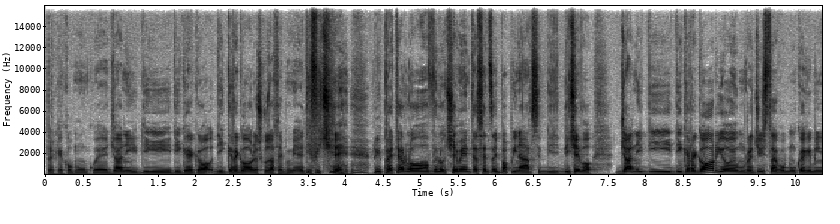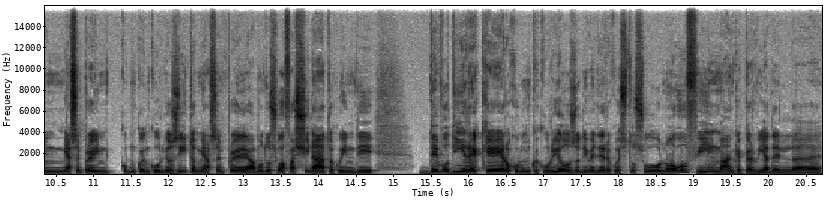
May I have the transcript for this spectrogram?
perché comunque Gianni di, di, Grego, di, Gregorio, scusate, è difficile ripeterlo velocemente senza impapinarsi. Dicevo, Gianni di, di Gregorio è un regista comunque che mi, mi ha sempre in, incuriosito, mi ha sempre a modo suo affascinato, quindi devo dire che ero comunque curioso di vedere questo suo nuovo film, anche per via del,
